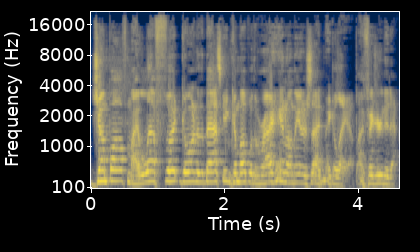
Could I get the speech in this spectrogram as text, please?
jump off my left foot, go into the basket, and come up with the right hand on the other side and make a layup. I figured it out.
